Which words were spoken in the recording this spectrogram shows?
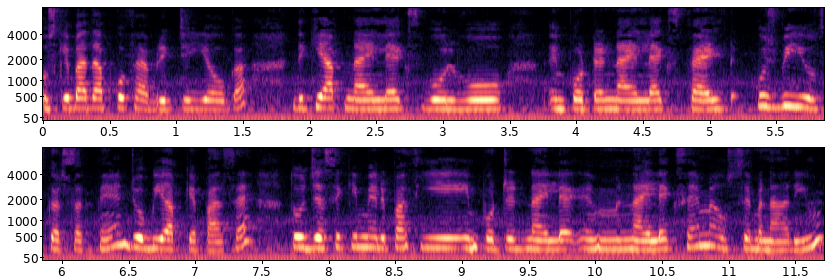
उसके बाद आपको फैब्रिक चाहिए होगा। देखिए, आप Nylex Volvo important Nylex felt कुछ भी यूज़ कर सकते हैं, जो भी आपके पास है। तो जैसे कि मेरे पास ये इम्पोर्टेड नाइलेक्स है, मैं उससे बना रही हूँ।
